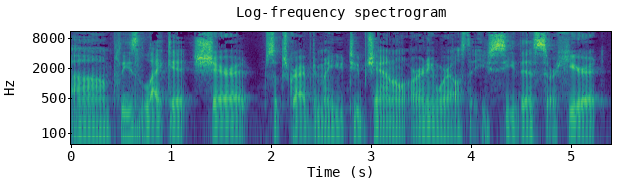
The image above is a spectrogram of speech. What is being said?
Um, please like it, share it, subscribe to my YouTube channel or anywhere else that you see this or hear it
